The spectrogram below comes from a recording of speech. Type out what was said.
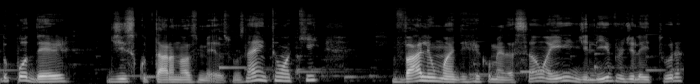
do poder de escutar a nós mesmos, né? Então aqui vale uma recomendação aí de livro de leitura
